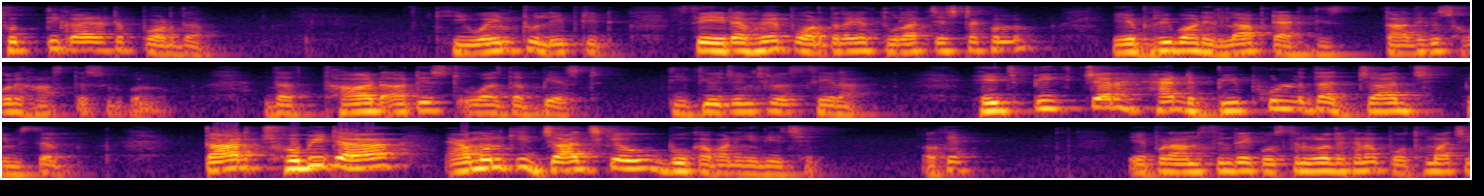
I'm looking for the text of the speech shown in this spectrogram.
সত্যিকারের একটা পর্দা। He went to lift it সে এটা ভেবে পর্দাটাকে তোলার চেষ্টা করল। এভরিবডি লাভ অ্যাট দিস তা দেখে সকলে হাসতে শুরু করল। The third artist was the best তৃতীয় তৃতীয়জন ছিল সেরা। His picture had befooled the জাজ হিমসেলফ তার ছবিটা এমনকি জাজকেও বোকা বানিয়ে দিয়েছে। ওকে এরপর আনসার দিয়ে কোশ্চেনগুলো দেখে নাও প্রথম আছে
